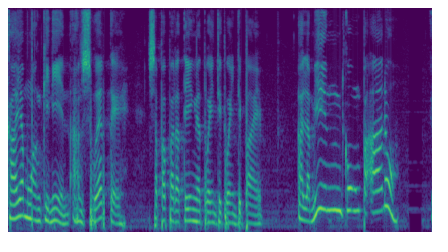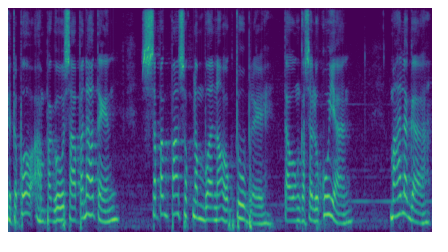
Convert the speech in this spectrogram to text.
Kaya mo angkinin ang swerte sa paparating na 2025. Alamin kung paano. Ito po ang pag-uusapan natin sa pagpasok ng buwan ng Oktubre, taong kasalukuyan, mahalaga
